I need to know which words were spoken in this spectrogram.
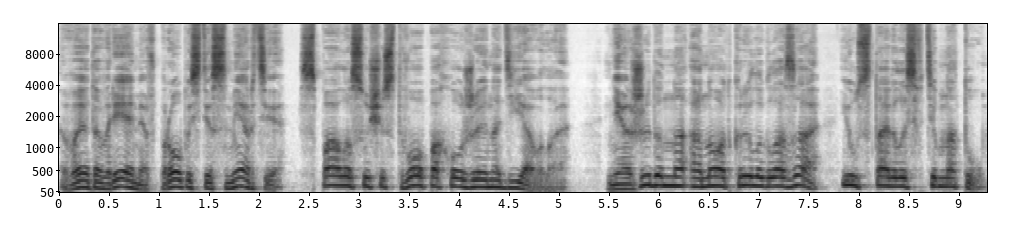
В это время в пропасти смерти спало существо, похожее на дьявола. Неожиданно оно открыло глаза и уставилось в темноту.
